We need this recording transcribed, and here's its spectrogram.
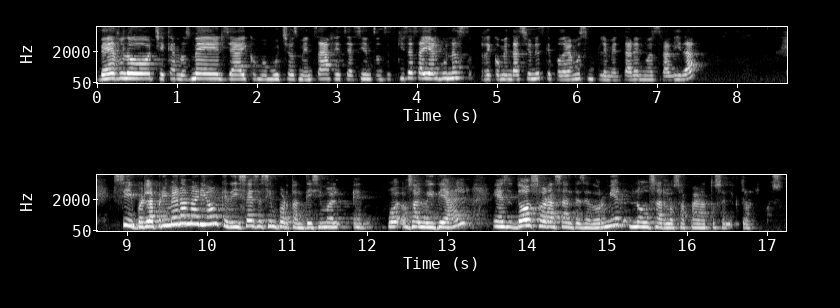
verlo, checar los mails, ya hay como muchos mensajes y así, entonces quizás hay algunas recomendaciones que podríamos implementar en nuestra vida. Sí, pues la primera, Marión, que dices es importantísimo, o sea, lo ideal es dos horas antes de dormir no usar los aparatos electrónicos.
